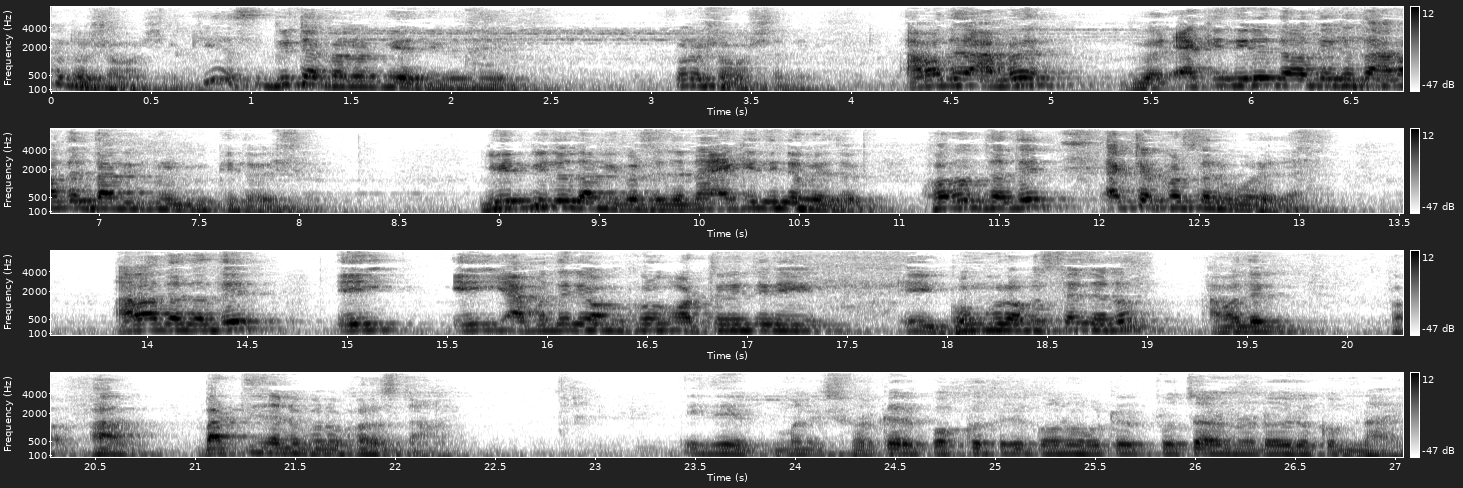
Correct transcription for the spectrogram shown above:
কোনো সমস্যা। কি আছে? দুইটা ব্যালট দিয়ে দিবে যে কোনো সমস্যা নেই। আমাদের আমরা একই দিনে দেওয়াতে এটা তো আমাদের দাবি পরিপ্রেক্ষিত হয়েছে। বিএনপি তো দাবি করছে যে না একই দিনে হয়ে যাবে। খরচ যাতে একটা খরচের উপরে যায়। আলাদা যাতে এই এই আমাদের এই অঙ্ক অর্থনীতির এই এই ভঙ্গুর অবস্থায় যেন আমাদের বাড়তি যেন কোনো খরচ না হয়। এই যে মানে সরকারের পক্ষ থেকে গণভোটের প্রচারণাটা ওই রকম নাই।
